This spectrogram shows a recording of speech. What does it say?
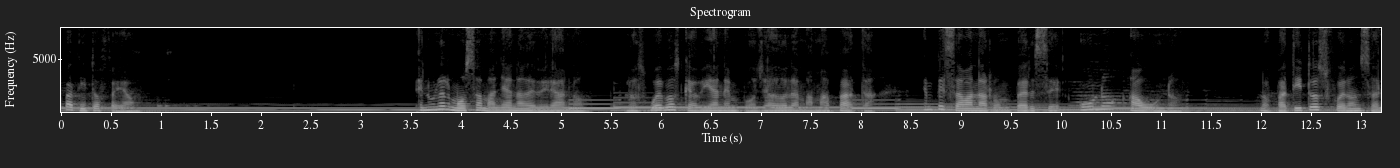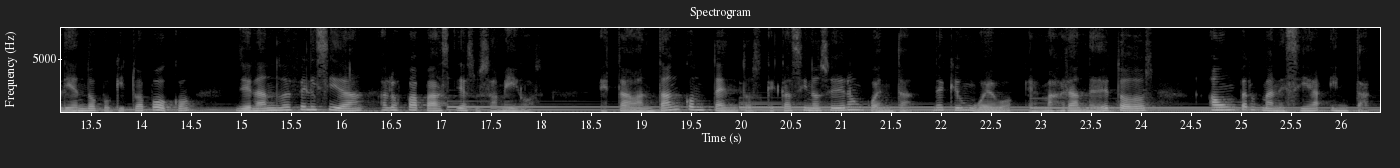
patito feo. En una hermosa mañana de verano, los huevos que habían empollado la mamá pata empezaban a romperse uno a uno. Los patitos fueron saliendo poquito a poco, llenando de felicidad a los papás y a sus amigos. Estaban tan contentos que casi no se dieron cuenta de que un huevo, el más grande de todos, aún permanecía intacto.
